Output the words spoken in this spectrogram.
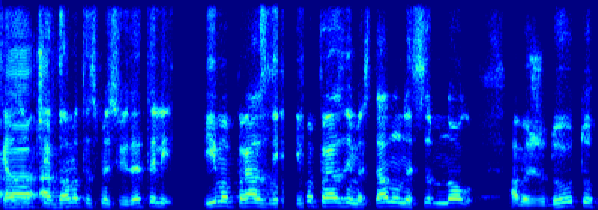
Казвам, че а... двамата сме свидетели. Има празни, има празни места, но не са много. А между другото,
